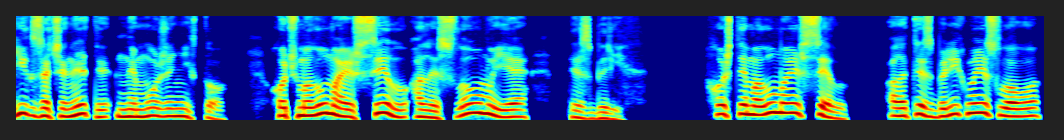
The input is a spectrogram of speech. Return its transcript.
їх зачинити не може ніхто. Хоч малу маєш силу, але слово моє ти зберіг. Хоч ти малу маєш силу, але ти зберіг моє слово,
